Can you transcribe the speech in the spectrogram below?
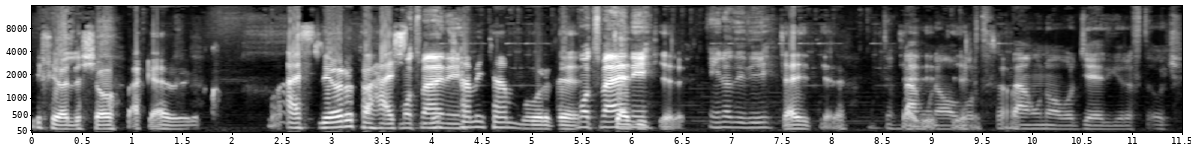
بی خیال شاه ما اصلی ها رو تا هشت مطمئنی؟ کم کم برده. مطمئنی؟ اینو دیدی؟ جدید گرفت. بهونه آورد. بهونه آورد. جدید گرفت. okay.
